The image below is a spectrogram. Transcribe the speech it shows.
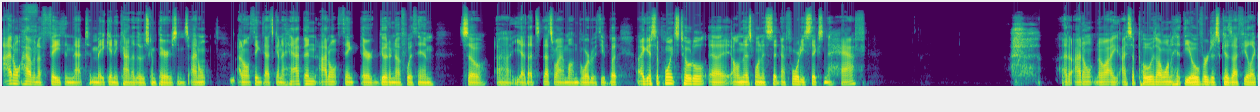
I don't have enough faith in that to make any kind of those comparisons. I don't I don't think that's going to happen. I don't think they're good enough with him. So uh, yeah, that's that's why I'm on board with you. But I guess the points total uh, on this one is sitting at 46 and a half. I, I don't know. I, I suppose I want to hit the over just because I feel like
